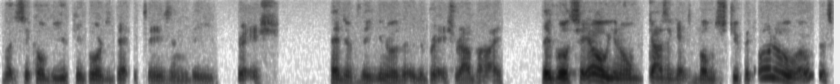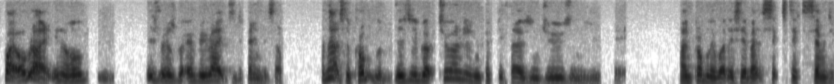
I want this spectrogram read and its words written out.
what's it called, the UK Board of Deputies and the British head of the, you know, the, the British rabbi, they both say, oh, you know, Gaza gets bombed, stupid. Oh, no, oh, that's quite all right. You know, Israel's got every right to defend itself. And that's the problem. There's, you've got 250,000 Jews in the UK. And probably what they say about 60 to 70%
